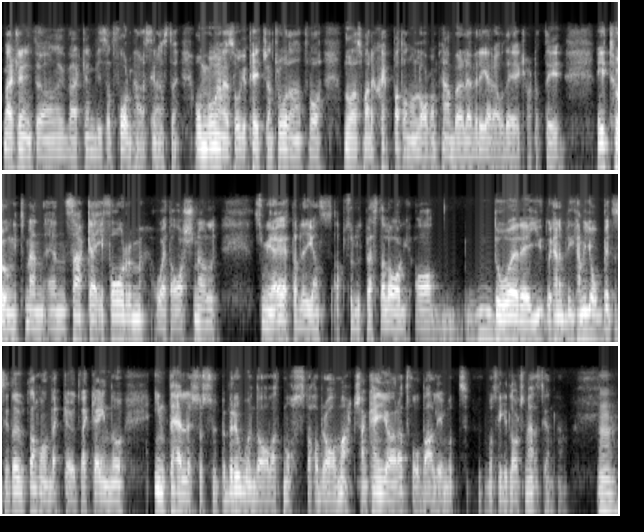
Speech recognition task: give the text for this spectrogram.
Verkligen inte. Han har ju verkligen visat form här senaste omgångarna. Jag såg i Patreon-tråden att det var några som hade skeppat honom lagom när han började leverera och det är klart att det är, det är tungt. Men en Saka i form och ett Arsenal som är ett av ligans absolut bästa lag, ja, då, är det, då kan det bli, kan bli jobbigt att sitta utan honom vecka ut vecka in och inte heller så superberoende av att måste ha bra match. Han kan ju göra två baljor mot, mot vilket lag som helst egentligen. Mm.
